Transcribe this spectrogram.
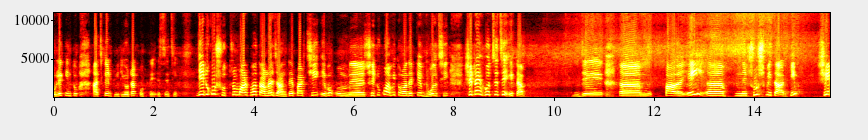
বলে কিন্তু আজকের ভিডিওটা করতে এসেছি। যেটুকু সূত্র মারফত আমরা জানতে পারছি এবং সেটুকু আমি তোমাদেরকে বলছি। সেটাই হচ্ছে যে এটা, যে এই সুস্মিতা আর কি, সে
